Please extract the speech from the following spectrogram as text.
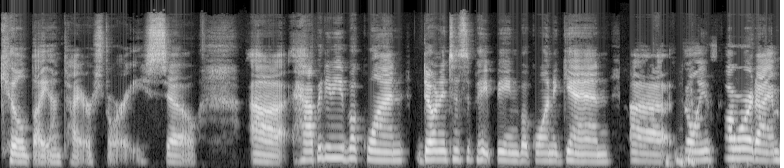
killed the entire story. So uh happy to be book one. Don't anticipate being book one again. Uh going forward, I am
